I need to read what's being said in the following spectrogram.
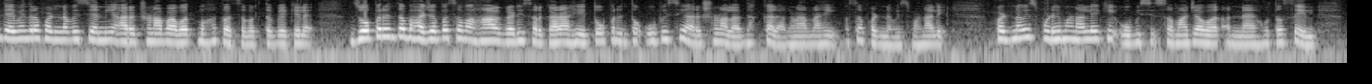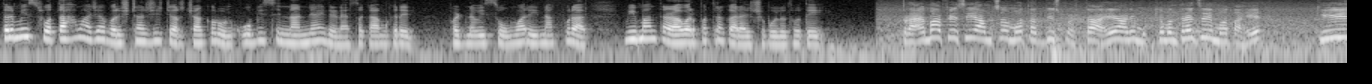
देवेंद्र फडणवीस यांनी आरक्षणाबाबत महत्त्वाचं वक्तव्य केलंय. जोपर्यंत भाजपचं महाआघाडी सरकार आहे तोपर्यंत ओबीसी आरक्षणाला धक्का लागणार नाही असं फडणवीस म्हणाले. फडणवीस पुढे म्हणाले की ओबीसी समाजावर अन्याय होत असेल तर मी स्वतः माझ्या वरिष्ठांशी चर्चा करून ओबीसींना न्याय देण्याचं काम करेल. फडणवीस सोमवारी नागपुरात विमानतळावर पत्रकारांशी बोलत होते. प्रायमाफेसी आमचं मत अगदी स्पष्ट आहे आणि मुख्यमंत्र्यांचंही मत आहे की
